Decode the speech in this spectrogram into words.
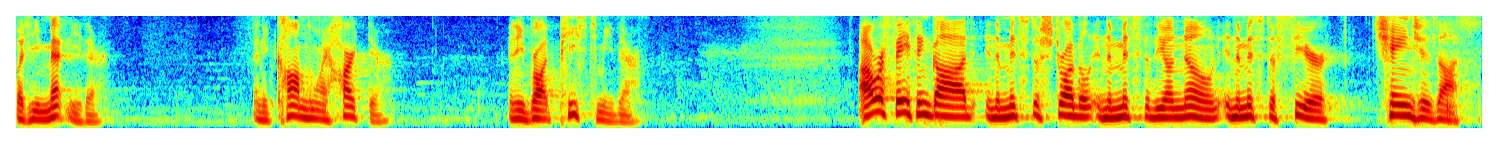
But he met me there and he calmed my heart there and he brought peace to me there. Our faith in God in the midst of struggle, in the midst of the unknown, in the midst of fear, changes us.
